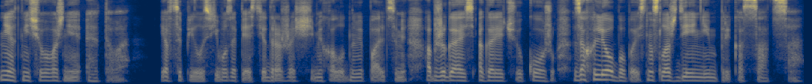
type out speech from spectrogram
Нет ничего важнее этого. Я вцепилась в его запястье дрожащими холодными пальцами, обжигаясь о горячую кожу, захлебываясь наслаждением прикасаться.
